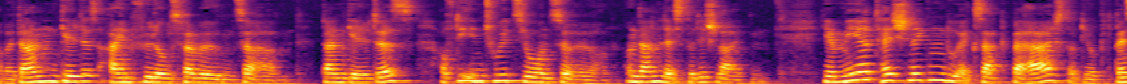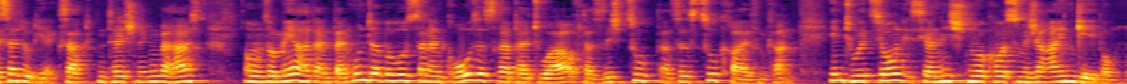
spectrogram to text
Aber dann gilt es, Einfühlungsvermögen zu haben. Dann gilt es, auf die Intuition zu hören. Und dann lässt du dich leiten. Je mehr Techniken du exakt beherrschst und je besser du die exakten Techniken beherrschst, umso mehr hat dein, Unterbewusstsein ein großes Repertoire, auf das es, zu, das es zugreifen kann. Intuition ist ja nicht nur kosmische Eingebung,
